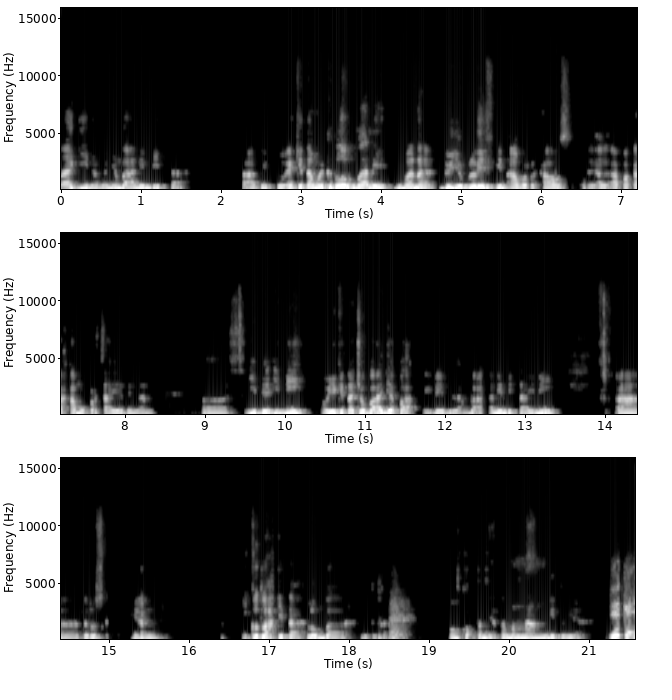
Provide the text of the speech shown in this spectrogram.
lagi namanya Mbak Anin Dita saat itu. Eh kita mau ikut lomba nih gimana? Do you believe in our cause? Eh, apakah kamu percaya dengan eh, ide ini? Oh ya kita coba aja pak. Dia bilang Mbak Anin Dita ini Eh, terus kemudian ikutlah kita lomba gitu kan. Oh kok ternyata menang gitu ya. Dia kayak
